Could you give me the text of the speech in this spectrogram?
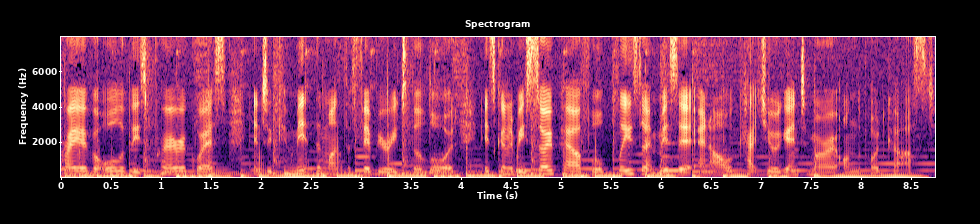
pray over all of these prayer requests and to commit the month of February to the Lord. It's going to be so powerful. Please don't miss it, and I'll catch you again tomorrow on the podcast.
